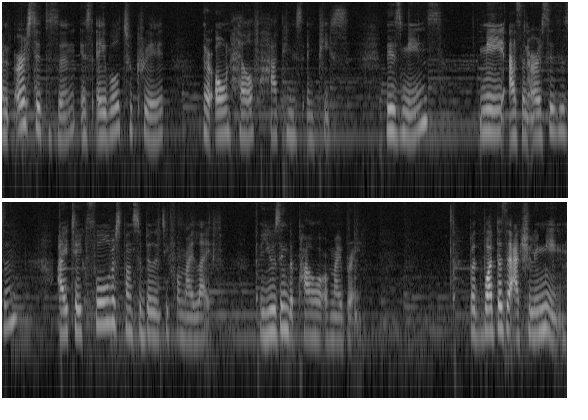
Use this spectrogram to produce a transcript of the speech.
an earth citizen is able to create their own health, happiness and peace. This means me as an earth citizen, I take full responsibility for my life using the power of my brain. But what does it actually mean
